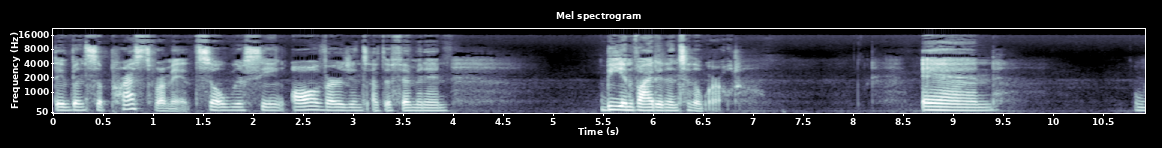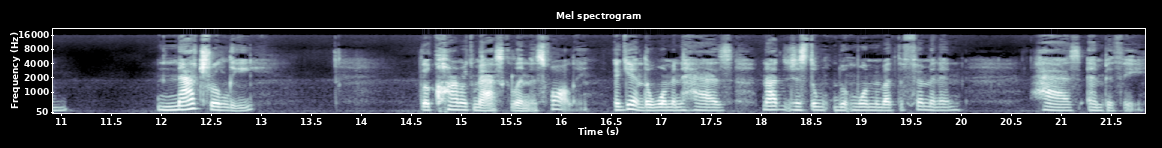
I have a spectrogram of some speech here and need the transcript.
They've been suppressed from it. So we're seeing all versions of the feminine be invited into the world. And naturally, the karmic masculine is falling. Again, the woman has not just the, woman, but the feminine has empathy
